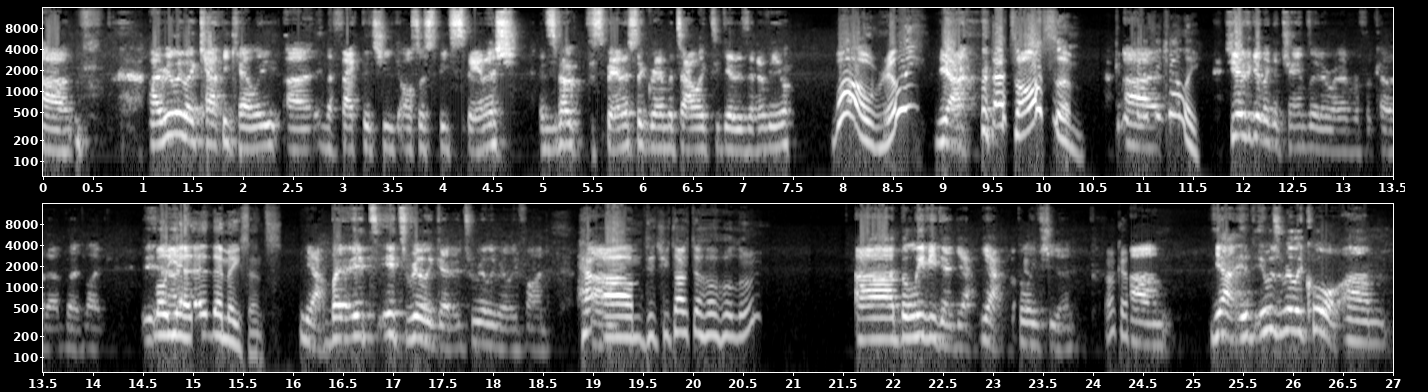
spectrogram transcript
Um, I really like Cathy Kelley uh, in the fact that she also speaks Spanish and spoke Spanish to Gran Metalik to get his interview. Whoa, really? Yeah, That's awesome. Good Uh, Kelley. she had to get like a translator or whatever for Kota, but like, it- Well, uh, yeah, that, that makes sense. yeah, but it's it's really good. It's really really fun. How, um, did you talk to Ho Ho Loon? Uh, I believe he did. Yeah, yeah, I believe she did. Okay. Um, yeah, it, it was really cool. Um,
